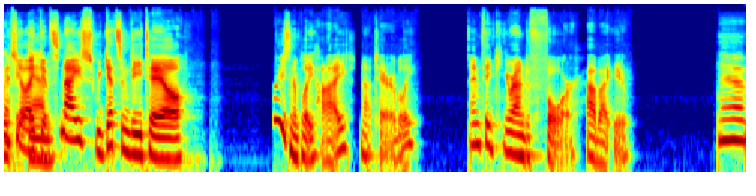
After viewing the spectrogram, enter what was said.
I feel like damn. it's nice. We get some detail. Reasonably high, not terribly. I'm thinking around a four. How about you? Yeah.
